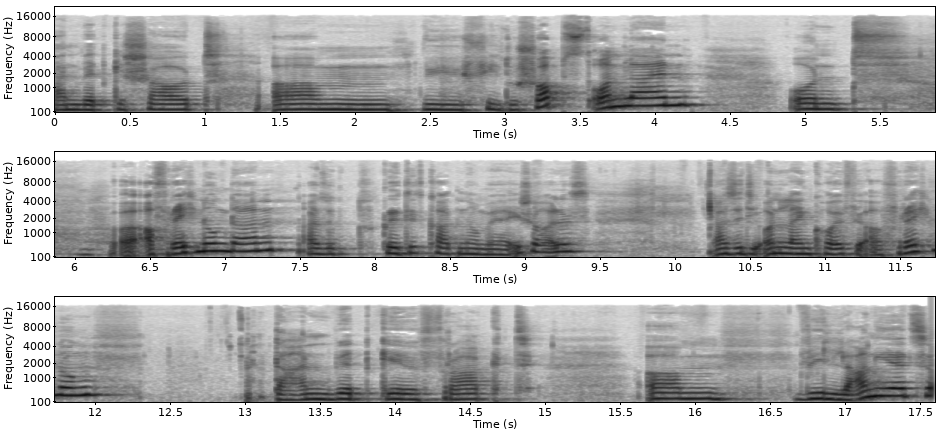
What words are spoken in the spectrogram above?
Dann wird geschaut, ähm, wie viel du shoppst online und äh, auf Rechnung dann. Also Kreditkarten haben wir ja eh schon alles. Also die Online-Käufe auf Rechnung. Dann wird gefragt, ähm, wie lang jetzt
